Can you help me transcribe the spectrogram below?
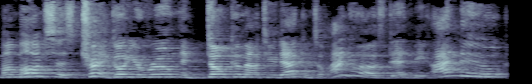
my mom says, Trent, go to your room and don't come out till your dad comes home. I knew I was dead meat. I knew,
